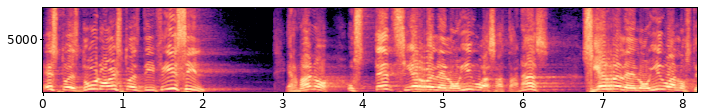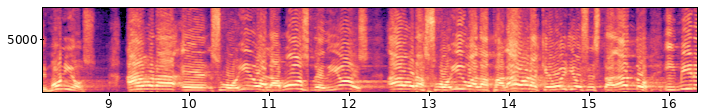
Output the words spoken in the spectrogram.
Esto es duro, esto es difícil. Hermano, usted ciérrele el oído a Satanás, ciérrele el oído a los demonios, abra eh, su oído a la voz de Dios, abra su oído a la palabra que hoy Dios está dando y mire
